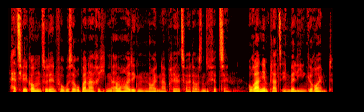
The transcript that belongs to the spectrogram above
Herzlich willkommen zu den Fokus Europa Nachrichten am heutigen 9. April 2014. Oranienplatz in Berlin geräumt.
